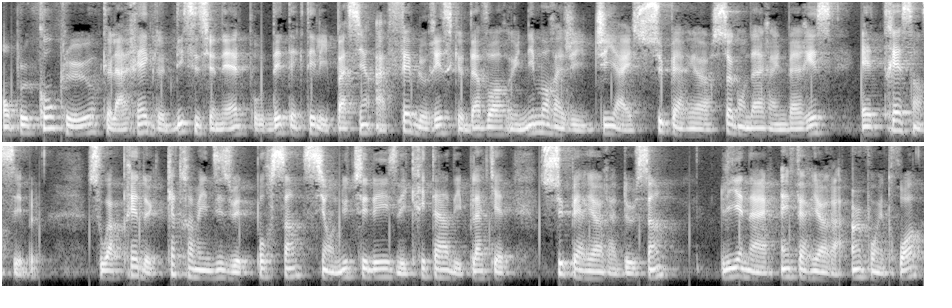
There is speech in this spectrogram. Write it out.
On peut conclure que la règle décisionnelle pour détecter les patients à faible risque d'avoir une hémorragie GI supérieure secondaire à une varice est très sensible soit près de 98% si on utilise les critères des plaquettes supérieures à 200, l'INR inférieur à 1.3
